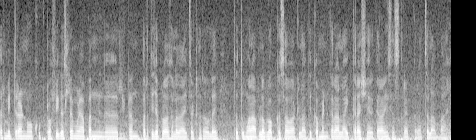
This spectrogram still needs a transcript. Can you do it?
तर मित्रांनो खूप ट्रॉफिक असल्यामुळे आपण रिटर्न परतीच्या प्रवासाला जायचं ठरवलं आहे तर तुम्हाला आपला ब्लॉग कसा वाटला ते कमेंट करा लाईक करा शेअर करा आणि सबस्क्राईब करा. चला बाय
